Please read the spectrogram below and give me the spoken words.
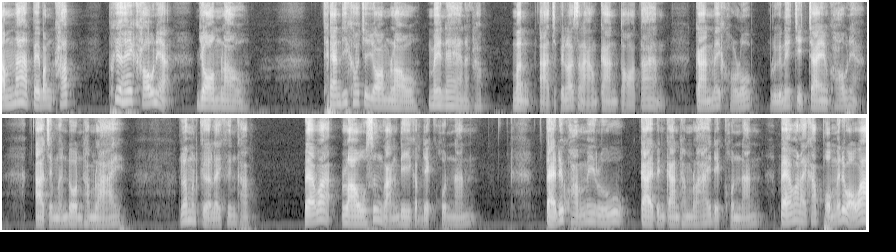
อำนาจไปบังคับ เพื่อให้เขาเนี่ย ยอมเรา แทนที่เขาจะยอมเราไม่แน่นะครับ มันอาจจะเป็นลักษณะของการต่อต้าน การไม่เคารพหรือในจิตใจของเขาเนี่ยอาจจะเหมือนโดนทำร้าย แล้วมันเกิดอะไรขึ้นครับ แปลว่าเราซึ่งหวังดีกับเด็กคนนั้น แต่ด้วยความไม่รู้กลายเป็นการทำร้ายเด็กคนนั้น แปลว่าอะไรครับ ผมไม่ได้บอกว่า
